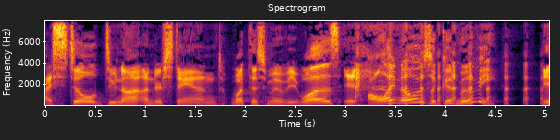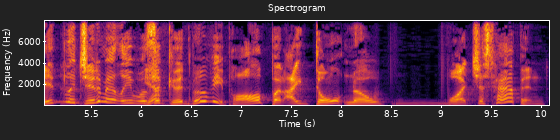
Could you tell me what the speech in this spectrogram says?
I still do not understand what this movie was. It all I know is a good movie. It legitimately was a good movie, Paul, but I don't know what just happened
